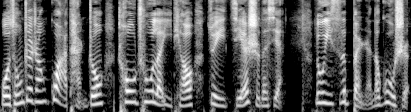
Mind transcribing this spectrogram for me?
我从这张挂毯中抽出了一条最结实的线——路易斯本人的故事。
